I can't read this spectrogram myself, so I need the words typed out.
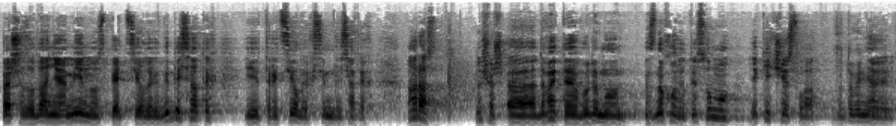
Перше завдання мінус 5,2 і 3,7. Гаразд. Ну що ж, е, давайте будемо знаходити суму, які числа задовольняють.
